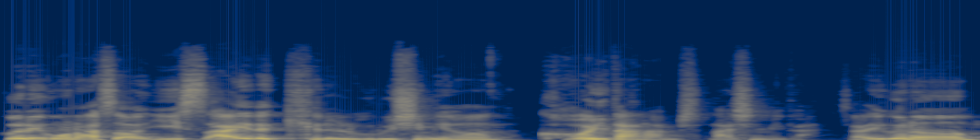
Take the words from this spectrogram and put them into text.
그리고 나서 이 사이드 키를 누르시면 거의 다 나십니다. 자, 이거는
